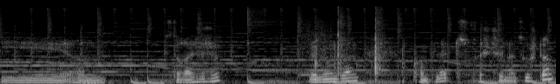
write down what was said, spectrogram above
die ähm, österreichische Version sein. Komplett, recht schöner Zustand.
